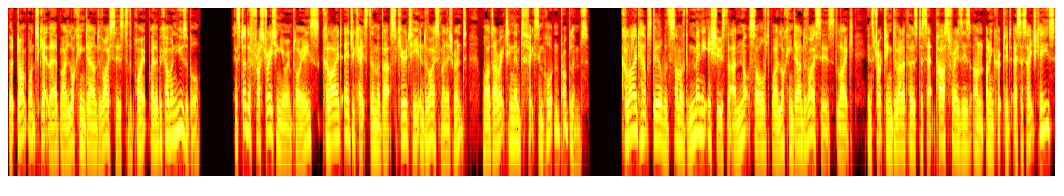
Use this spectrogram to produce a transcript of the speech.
but don't want to get there by locking down devices to the point where they become unusable. Instead of frustrating your employees, Kolide educates them about security and device management while directing them to fix important problems. Kolide helps deal with some of the many issues that are not solved by locking down devices, like instructing developers to set passphrases on unencrypted SSH keys,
